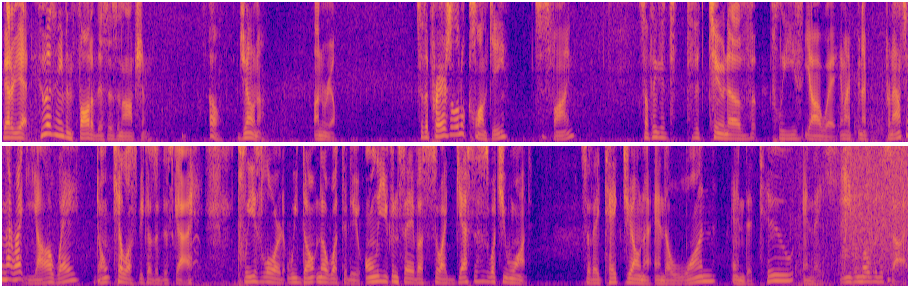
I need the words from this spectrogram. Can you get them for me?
Better yet, who hasn't even thought of this as an option? Oh, Jonah. Unreal. So the prayer's a little clunky. This is fine. Something to, to the tune of, please, Yahweh. Am I, am I pronouncing that right? Yahweh? Don't kill us because of this guy. Please, Lord, we don't know what to do. Only you can save us, so I guess this is what you want. So they take Jonah and a one and a two, and they heave him over the side.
